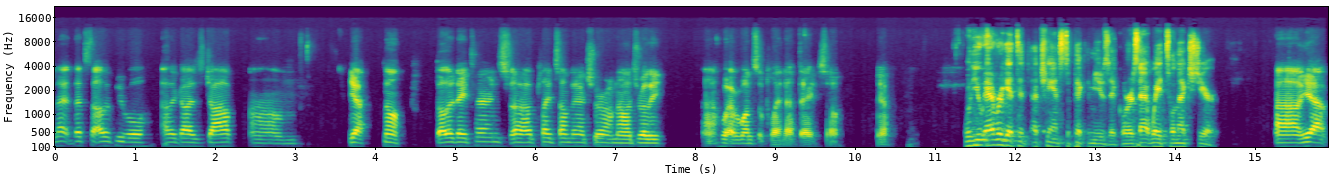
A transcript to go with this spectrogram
let that's the other people, other guys' job. Um, yeah, no. The other day turns uh, played something. I'm sure. I don't know. It's really uh, whoever wants to play that day. So yeah. Will you ever get to, a chance to pick the music, or is that wait till next year? uh, yeah,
